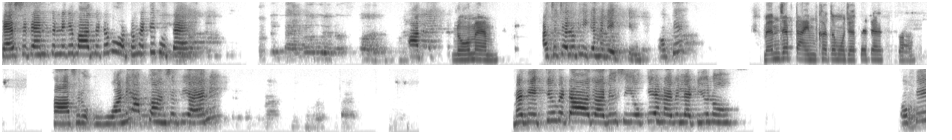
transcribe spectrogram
टेस्ट अटेम्प्ट करने के बाद बेटा वो ऑटोमेटिक होता है। आप नो मैम अच्छा चलो ठीक है मैं देखती हूँ ओके मैम जब टाइम खत्म हो जाता है टेस्ट का। हाँ फिर हुआ नहीं आपका आंसर भी आया नहीं? मैं देखती हूँ बेटा, आज I will see okay and I will let you know okay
